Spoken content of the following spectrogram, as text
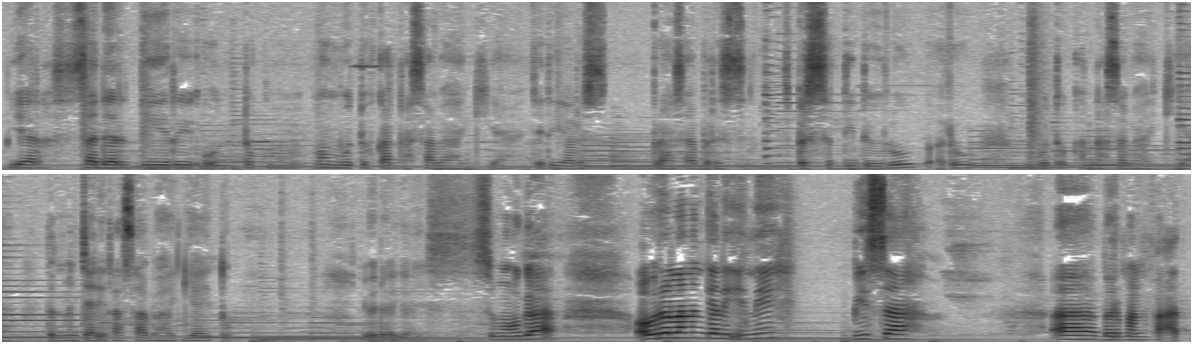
biar sadar diri untuk membutuhkan rasa bahagia. Jadi harus berasa bersedih dulu baru membutuhkan rasa bahagia dan mencari rasa bahagia itu. Yaudah guys. Semoga obrolan kali ini bisa uh, bermanfaat.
